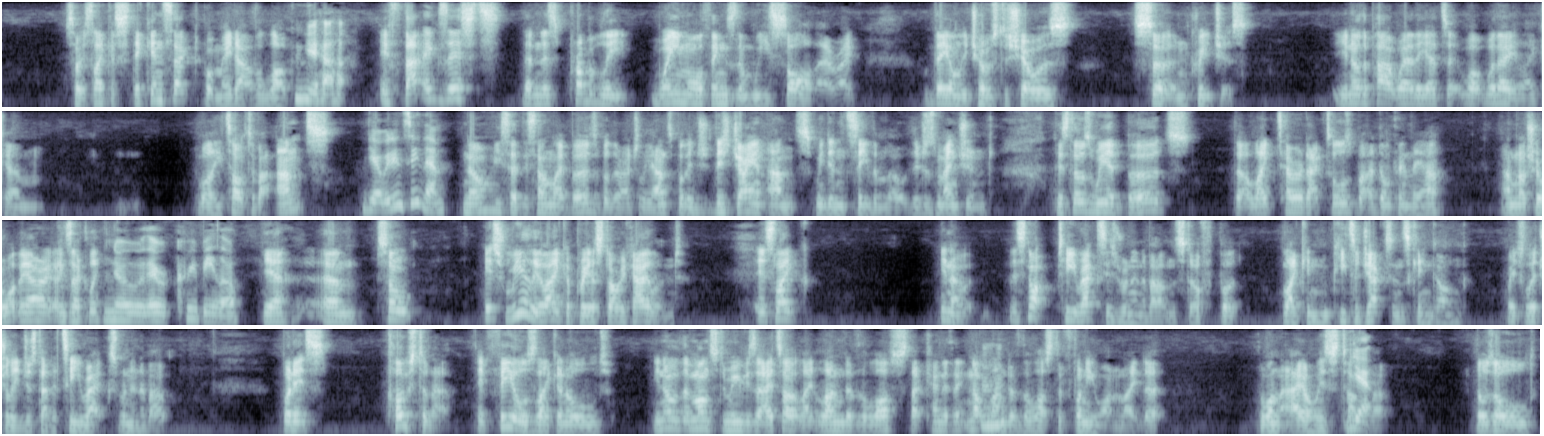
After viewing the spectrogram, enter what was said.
So it's like a stick insect, but made out of a log. Yeah. If that exists, then there's probably way more things than we saw there, right? They only chose to show us certain creatures. You know the part where they had to, what were they like? Um, well, he talked about ants. Yeah, we didn't see them. No, he said they sound like birds, but they're actually ants. But they, these giant ants, we didn't see them though. They're just mentioned. There's those weird birds that are like pterodactyls, but I don't think they are. I'm not sure what they are exactly. No, they were creepy though. Yeah. Um, so it's really like a prehistoric island. It's like, you know, it's not T Rexes running about and stuff, but like in Peter Jackson's King Kong, which literally just had a T Rex running about. But it's close to that. It feels like an old, you know, the monster movies that I talk like Land of the Lost, that kind of thing. Not Land of the Lost, the funny one, like the the one that I always talk Yeah. about. Those old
